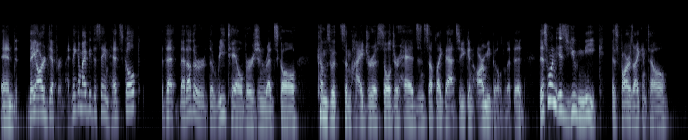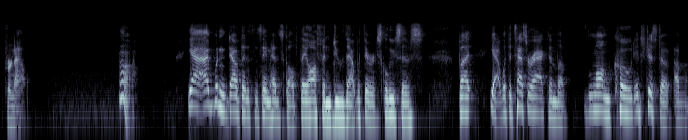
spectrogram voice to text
And they are different. I think it might be the same head sculpt, but that that other the retail version Red Skull comes with some Hydra soldier heads and stuff like that, so you can army build with it. This one is unique as far as I can tell for now. Huh. Yeah, I wouldn't doubt that it's the same head sculpt. They often do that with their exclusives. But yeah, with the Tesseract and the long coat, it's just a, a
